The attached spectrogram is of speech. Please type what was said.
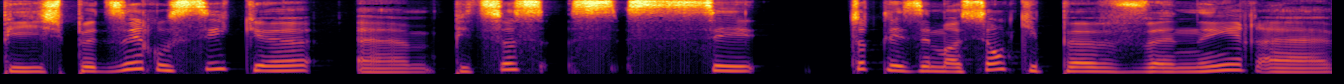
puis je peux dire aussi que, euh, puis ça, c'est toutes les émotions qui peuvent venir, euh,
